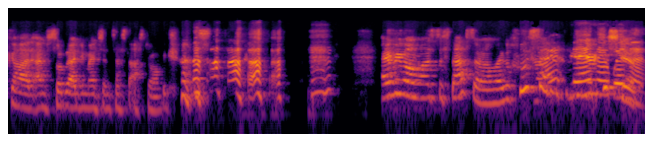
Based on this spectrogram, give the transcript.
God, I'm so glad you mentioned testosterone because everyone wants testosterone. I'm like, who said right? Men and women.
